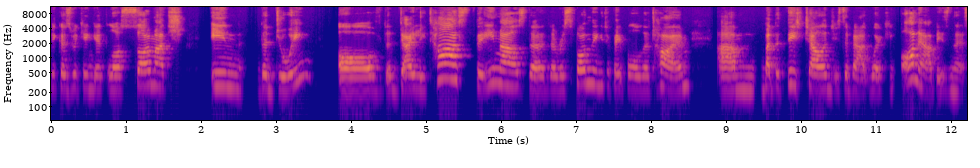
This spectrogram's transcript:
because we can get lost so much in the doing of the daily tasks, the emails, the, the responding to people all the time. Um, but that this challenge is about working on our business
